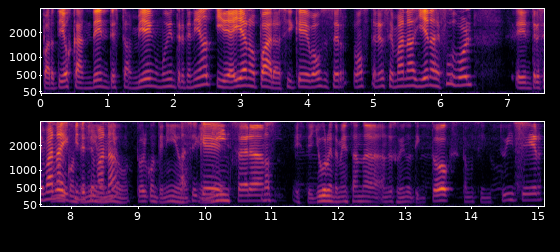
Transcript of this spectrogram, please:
Partidos candentes también, muy entretenidos. Y de ahí ya no para. Así que vamos a hacer, vamos a tener semanas llenas de fútbol. Entre semana y fin de semana. amigo, todo el contenido. Así En que Instagram, nos- este Jurgen también está anda, anda subiendo TikToks, estamos en Twitter,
